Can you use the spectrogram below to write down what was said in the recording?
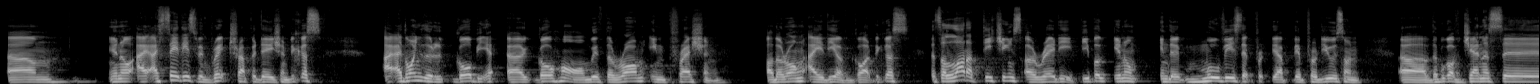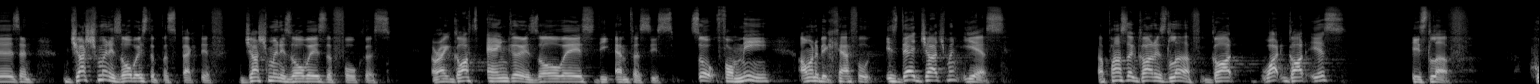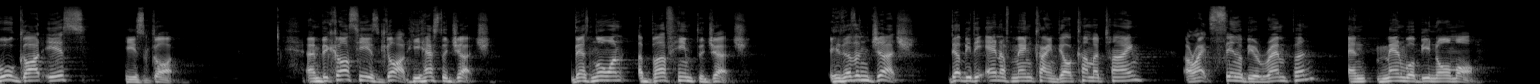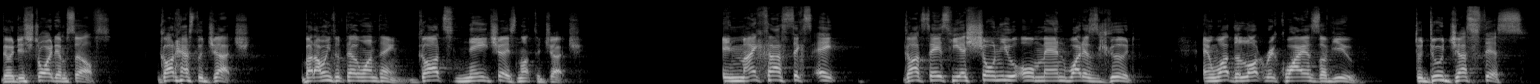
um, you know, I, I, say this with great trepidation because I, I don't want you to go, be, uh, go home with the wrong impression or the wrong idea of God because there's a lot of teachings already. People, you know, in the movies that they produce on uh, the book of Genesis, and judgment is always the perspective. Judgment is always the focus. All right, God's anger is always the emphasis. So for me, I want to be careful. Is there judgment? Yes. Now, Pastor, God is love. God, what God is, His love. Who God is, He is God. And because He is God, He has to judge. There's no one above Him to judge. He doesn't judge. There'll be the end of mankind. There'll come a time, all right, sin will be rampant and men will be no more. They'll destroy themselves. God has to judge. But I want you to tell one thing God's nature is not to judge. In Micah 6 8, God says, He has shown you, O man, what is good and what the Lord requires of you to do justice.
